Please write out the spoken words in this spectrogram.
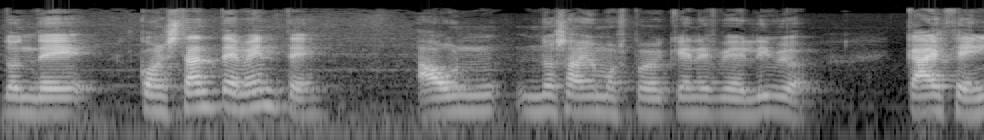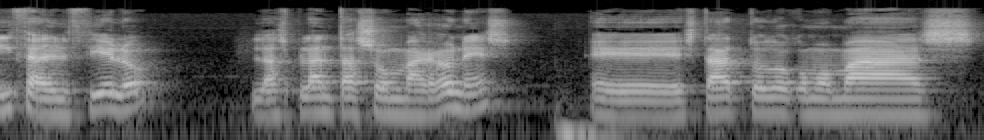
donde constantemente, aún no sabemos por qué en el libro, cae ceniza del cielo, las plantas son marrones, eh, está todo como más...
